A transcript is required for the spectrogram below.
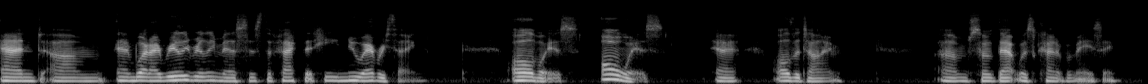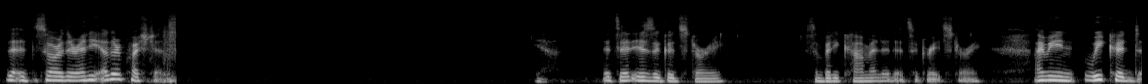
And um, and what I really really miss is the fact that he knew everything, always, always, uh, all the time. Um, so that was kind of amazing. So, are there any other questions? Yeah, it's it is a good story. Somebody commented it's a great story. I mean, we could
